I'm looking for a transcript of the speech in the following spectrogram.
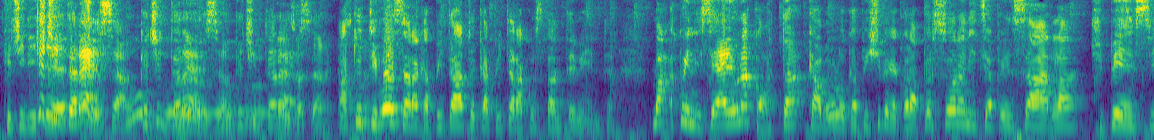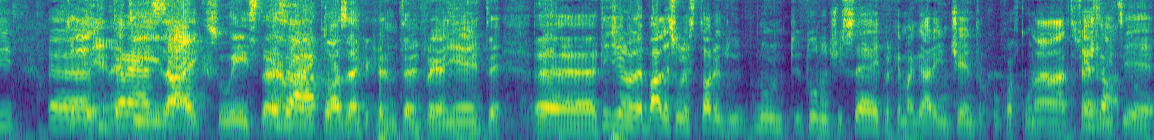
che ci dice... Che ci interessa, eh, che ci uh, interessa, uh, che ci uh, interessa. esattamente, A tutti voi sarà capitato e capiterà costantemente. Ma quindi se hai una cotta, cavolo, lo capisci perché quella persona inizi a pensarla, ci pensi, eh, Sì, ti metti interessa. like su Instagram, Esatto. le cose anche che non te ne frega niente. Eh, ti girano le balle sulle storie, tu non, tu non ci sei perché magari in centro con qualcun altro. Cioè Esatto. inizi,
